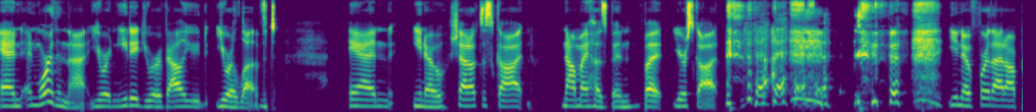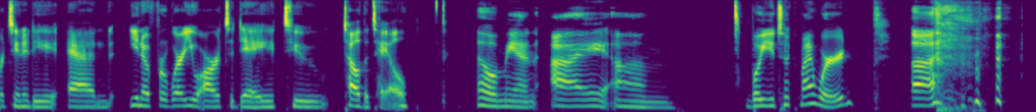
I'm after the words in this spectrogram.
And, and more than that, you are needed, you are valued, you are loved. And, you know, shout out to Scott, not my husband, but you're Scott, you know, for that opportunity and, you know, for where you are today to tell the tale. Oh man, I, um, well, you took my word. Uh,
